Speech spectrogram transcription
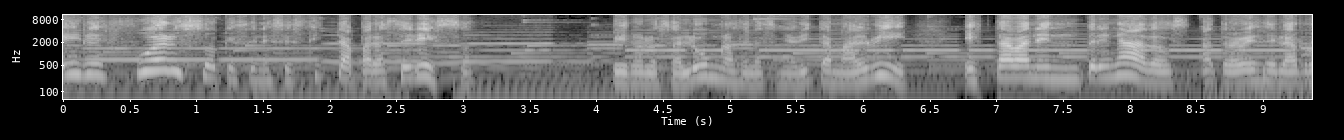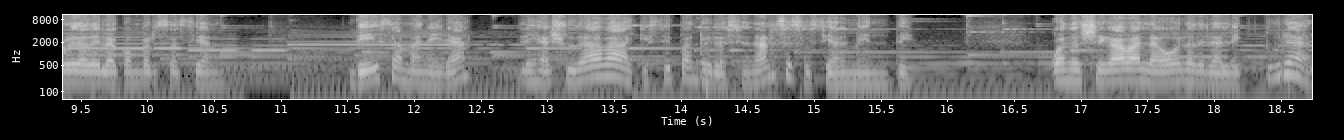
el esfuerzo que se necesita para hacer eso. Pero los alumnos de la señorita Malví estaban entrenados a través de la rueda de la conversación. De esa manera, les ayudaba a que sepan relacionarse socialmente. Cuando llegaba la hora de la lectura,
